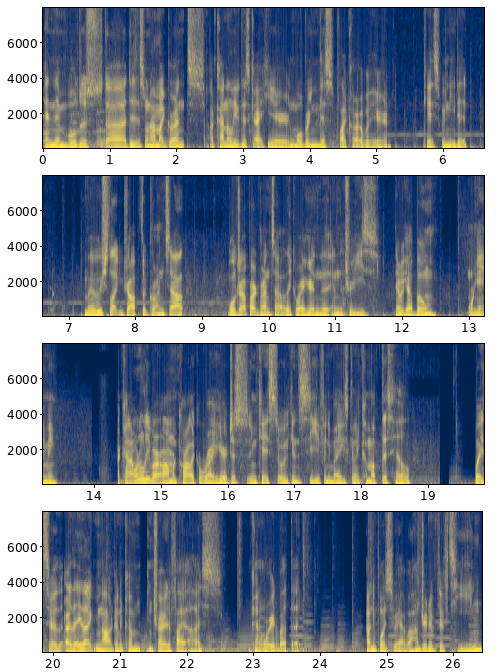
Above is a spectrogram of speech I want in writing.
And then we'll just, uh, does this one have my grunts? I'll kind of leave this guy here and we'll bring this supply car over here in case we need it. Maybe we should like drop the grunts out. We'll drop our grunts out like right here in the, in the trees. There we go. Boom. We're gaming. I kind of want to leave our armored car like right here just in case so we can see if anybody's going to come up this hill. Wait, so are they like not to come and try to fight us? I'm kind of worried about that. How many points do we have? 115?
